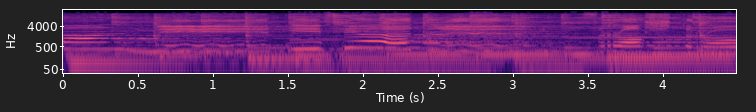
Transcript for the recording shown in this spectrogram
Fannir í fjöldum frostró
